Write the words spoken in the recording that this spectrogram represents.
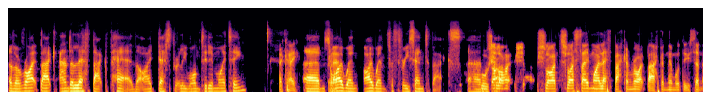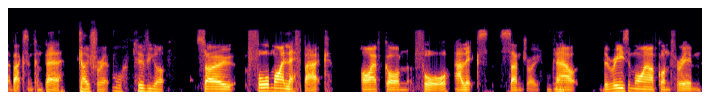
of a right back and a left back pair that I desperately wanted in my team. Okay. Um, so I went I went for three centre backs. Um, well, shall I, shall I shall I say my left back and right back, and then we'll do centre backs and compare. Go for it. Who have you got? So for my left back, I've gone for Alex Sandro. Okay. Now, the reason why I've gone for him,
